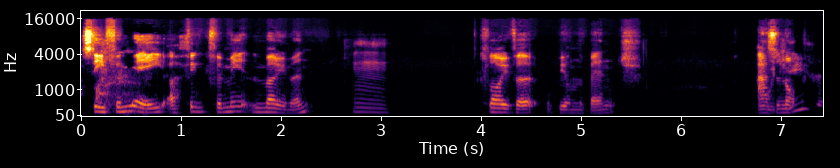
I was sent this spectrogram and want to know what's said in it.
see, for me, I think for me at the moment, Mm, Kluivert will be on the bench as Would an you? option.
